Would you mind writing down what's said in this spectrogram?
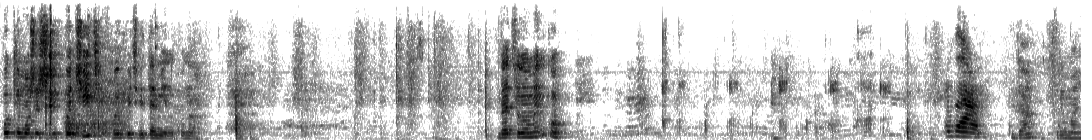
Поки можеш відпочити, випити вітамінку на. Дай соломинку? Да. Да? Тримай.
